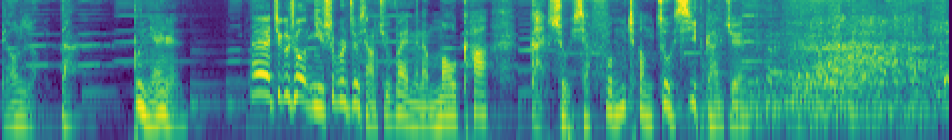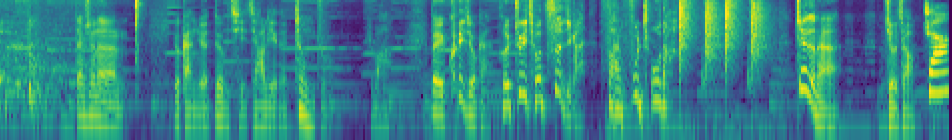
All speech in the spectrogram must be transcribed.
比较冷淡，不粘人。哎，这个时候你是不是就想去外面的猫咖感受一下逢场作戏的感觉？但是呢，又感觉对不起家里的正主，是吧？被愧疚感和追求刺激感反复抽打。这个呢，就叫渣。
